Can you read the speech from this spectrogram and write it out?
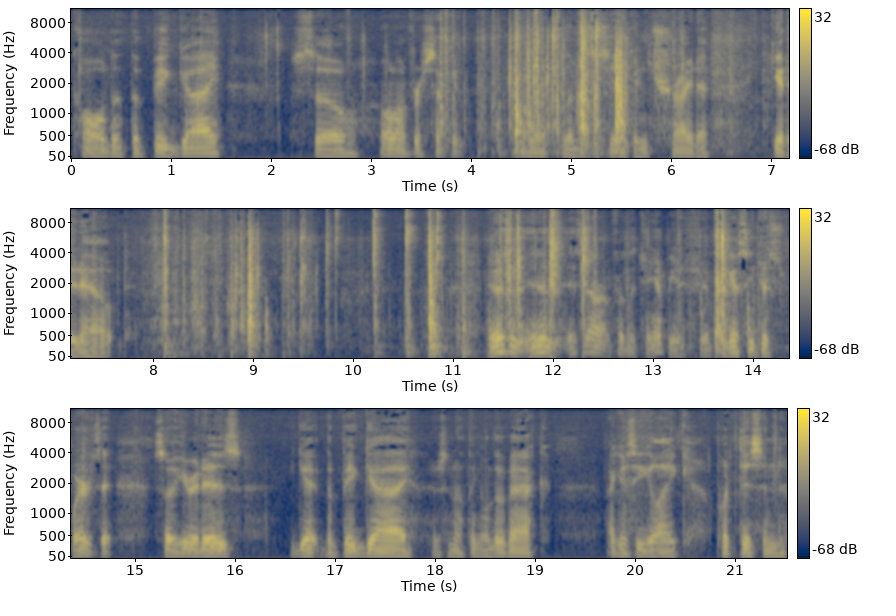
called the big guy. So hold on for a second. Let me see if I can try to get it out. It isn't, it's not for the championship. I guess he just wears it. So here it is. You get the big guy. There's nothing on the back. I guess he like put this in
